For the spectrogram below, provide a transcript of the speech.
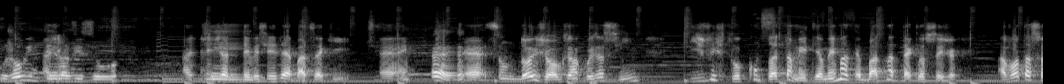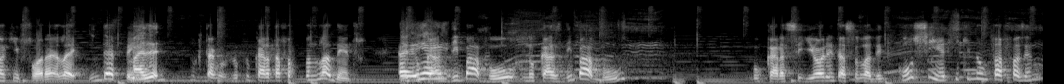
O jogo inteiro gente- avisou. A gente Que- já teve esses debates aqui. É, É, é, são dois jogos, é uma coisa assim, desvirtua completamente. E eu mesmo eu bato na tecla, ou seja, a votação aqui fora, ela independe Mas é- do, que tá- do que o cara tá falando lá dentro. É, no caso de Babu, no caso de Babu, o cara seguiu a orientação lá dentro, consciente de que não tá fazendo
